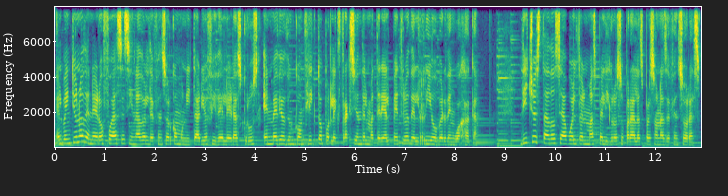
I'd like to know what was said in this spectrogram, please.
El 21 de enero fue asesinado el defensor comunitario Fidel Eras Cruz en medio de un conflicto por la extracción del material pétreo del río Verde en Oaxaca. Dicho estado se ha vuelto el más peligroso para las personas defensoras.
